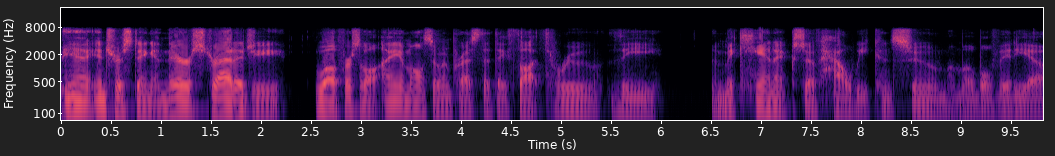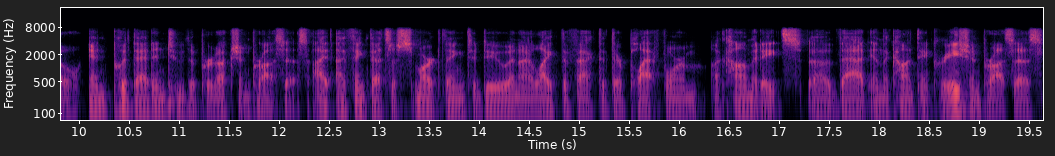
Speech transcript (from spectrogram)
Yeah, interesting. And their strategy. Well, first of all, I am also impressed that they thought through the mechanics of how we consume mobile video and put that into the production process. I, I, think that's a smart thing to do, and I like the fact that their platform accommodates uh, that in the content creation process.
